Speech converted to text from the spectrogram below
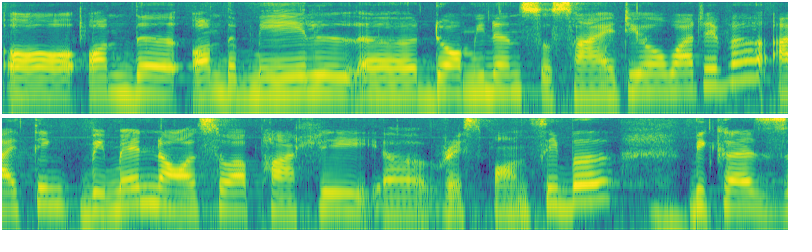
or on the on the male uh, dominant society or whatever. I think women also are partly uh, responsible mm because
